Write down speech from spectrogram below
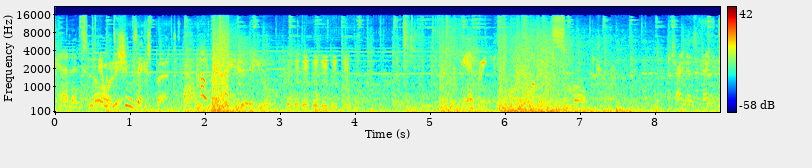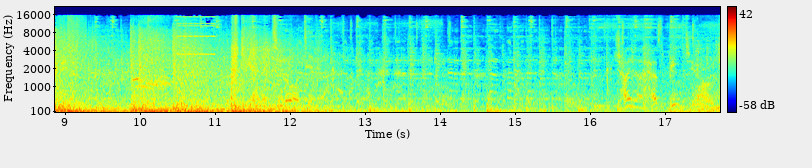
Cannons Demolitions expert. How can I help you? Everything will in smoke. China's tank division. Cannons loaded. China has been generous.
